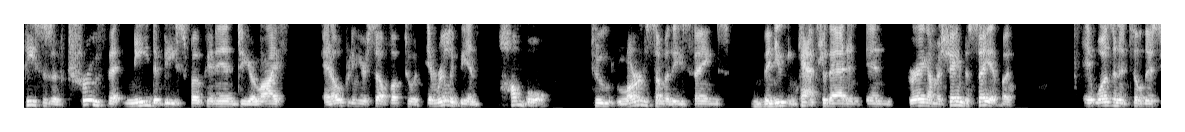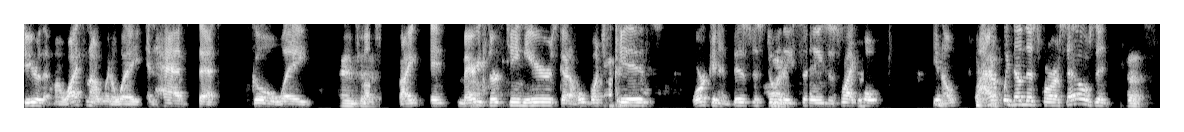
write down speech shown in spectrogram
pieces of truth that need to be spoken into your life and opening yourself up to it and really being humble to learn some of these things, mm-hmm. then you can capture that. And, and Greg, I'm ashamed to say it, but it wasn't until this year that my wife and I went away and had that go away. Fantastic. Right. And married 13 years, got a whole bunch of kids, working in business, doing right. these things. It's like, well, you know, why haven't we done this for ourselves? And yes.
